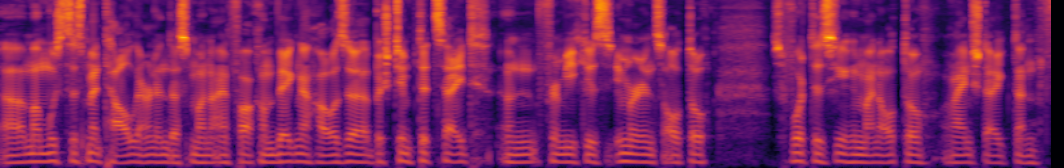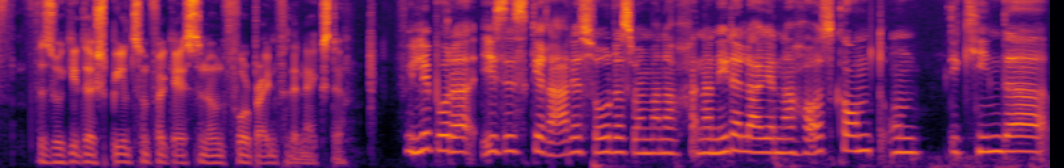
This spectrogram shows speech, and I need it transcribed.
äh, man muss das mental lernen, dass man einfach am Weg nach Hause eine bestimmte Zeit und für mich ist immer ins Auto, sofort, dass ich in mein Auto reinsteige, dann versuche ich das Spiel zu vergessen und vorbereiten für das nächste. Philipp, oder ist es gerade so, dass wenn man nach einer Niederlage nach Hause kommt und die Kinder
